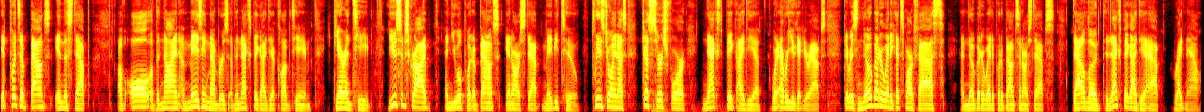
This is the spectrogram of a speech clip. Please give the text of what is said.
it puts a bounce in the step of all of the nine amazing members of the Next Big Idea Club team. Guaranteed. You subscribe and you will put a bounce in our step, maybe two. Please join us. Just search for Next Big Idea wherever you get your apps. There is no better way to get smart fast and no better way to put a bounce in our steps Download the Next Big Idea app right now.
